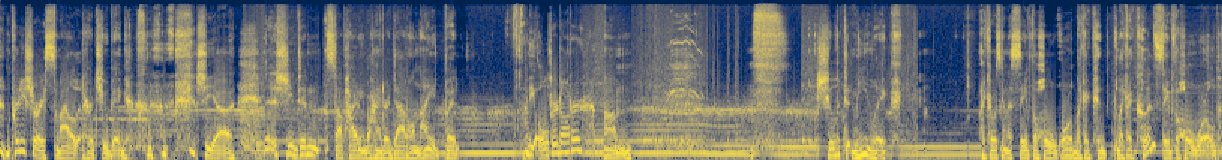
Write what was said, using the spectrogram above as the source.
I'm pretty sure I smiled at her too big. she uh she didn't stop hiding behind her dad all night, but the older daughter, um she looked at me like like I was gonna save the whole world, like I could like I could save the whole world.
